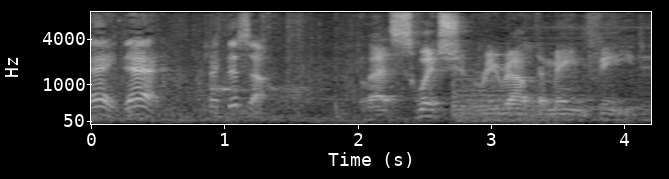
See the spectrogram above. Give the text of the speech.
Hey, Dad, check this out. That switch should reroute the main feed.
